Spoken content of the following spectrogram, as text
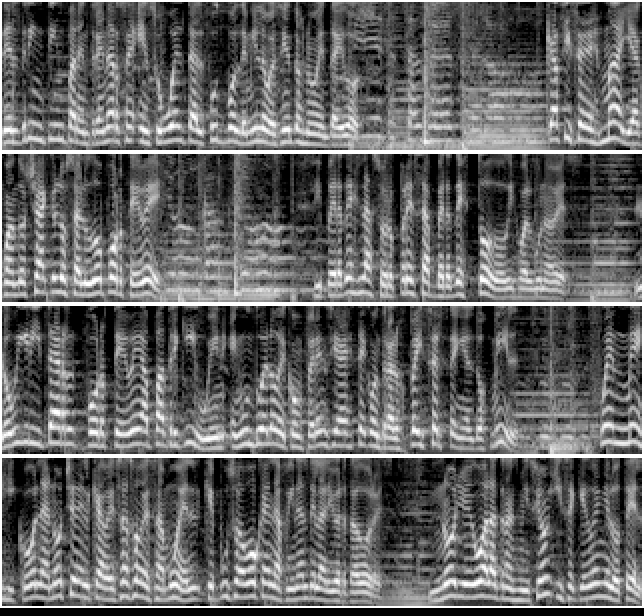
del Dream Team para entrenarse en su vuelta al fútbol de 1992. Casi se desmaya cuando Shaq lo saludó por TV. Si perdés la sorpresa, perdés todo, dijo alguna vez. Lo vi gritar por TV a Patrick Ewing en un duelo de conferencia este contra los Pacers en el 2000. Fue en México la noche del cabezazo de Samuel que puso a Boca en la final de la Libertadores. No llegó a la transmisión y se quedó en el hotel.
